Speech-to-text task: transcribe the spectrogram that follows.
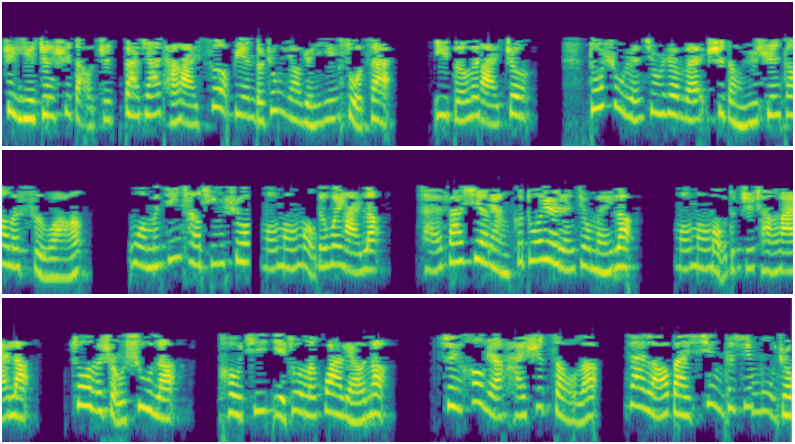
这也正是导致大家谈癌色变的重要原因所在。一得了癌症，多数人就认为是等于宣告了死亡。我们经常听说某某某的胃癌了，才发现两个多月人就没了；某某某的直肠癌了，做了手术了，后期也做了化疗了，最后人还是走了。在老百姓的心目中，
